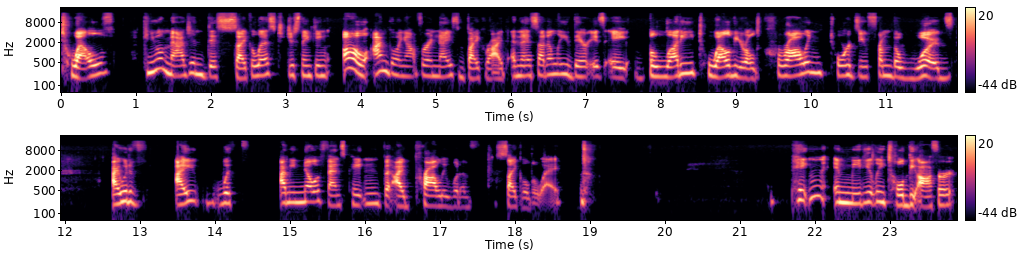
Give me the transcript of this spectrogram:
12. Can you imagine this cyclist just thinking, oh, I'm going out for a nice bike ride? And then suddenly there is a bloody 12 year old crawling towards you from the woods. I would have, I, with, I mean, no offense, Payton, but I probably would have cycled away. Payton immediately told the offer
